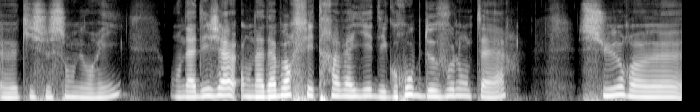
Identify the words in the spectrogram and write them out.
euh, qui se sont nourries. On a déjà, on a d'abord fait travailler des groupes de volontaires sur euh,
